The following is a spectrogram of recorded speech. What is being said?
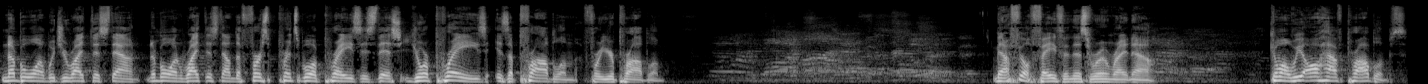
Number one, would you write this down? Number one, write this down. The first principle of praise is this your praise is a problem for your problem. Man, I feel faith in this room right now. Come on, we all have problems.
